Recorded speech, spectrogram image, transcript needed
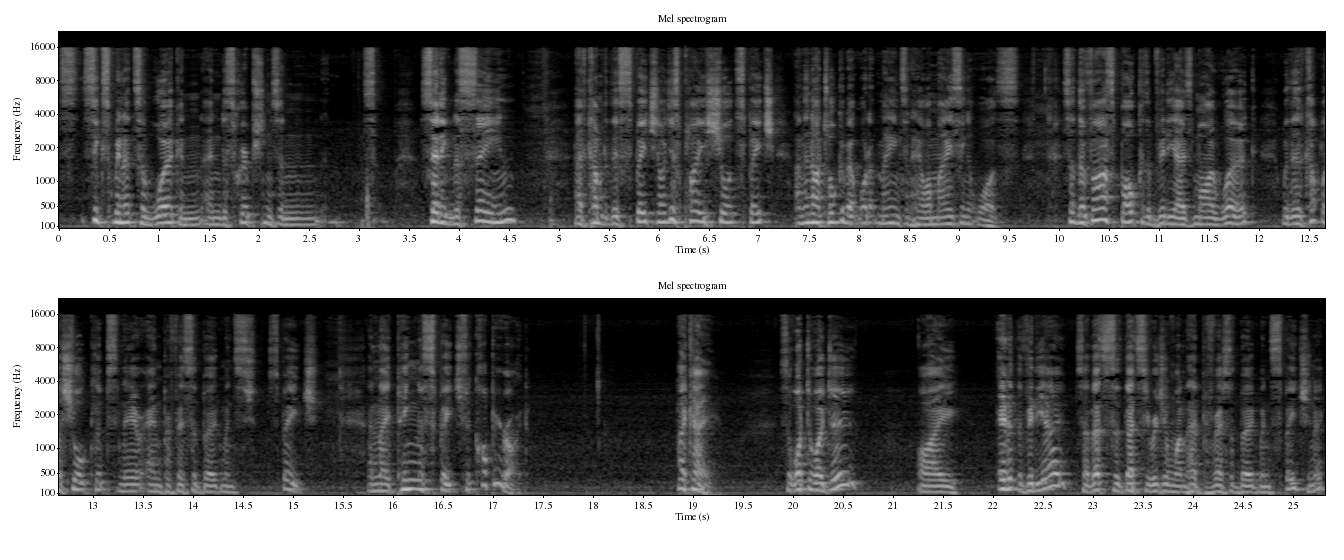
six minutes of work and, and descriptions and setting the scene I've come to this speech and I just play a short speech and then I talk about what it means and how amazing it was. So the vast bulk of the video is my work with a couple of short clips in there and Professor Bergman's speech. And they ping the speech for copyright. Okay, so what do I do? I edit the video. So that's the, that's the original one that had Professor Bergman's speech in it.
